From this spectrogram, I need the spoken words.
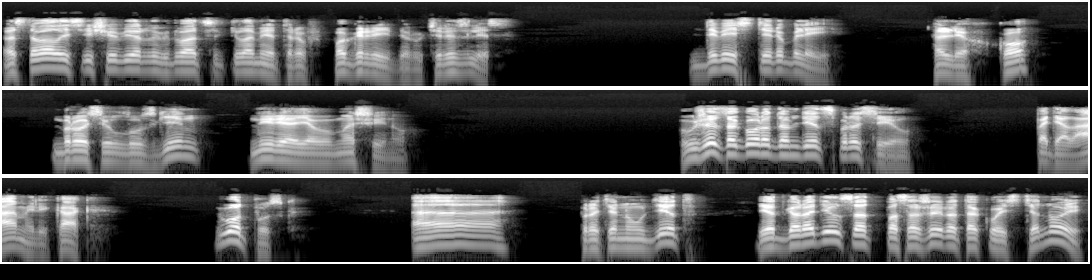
оставалось еще верных двадцать километров по грейдеру через лес. Двести рублей. Легко, бросил Лузгин, ныряя в машину. Уже за городом дед спросил. По делам или как? В отпуск. А, -а, -а протянул дед и отгородился от пассажира такой стеной,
